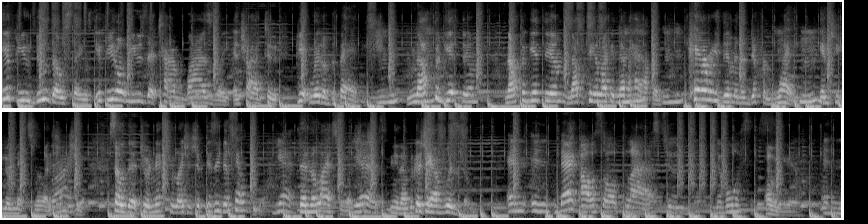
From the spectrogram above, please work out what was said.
If you do those things, if you don't use that time wisely and try to get rid of the baggage, Mhm, not Mhm. forget them, not forget them, not pretend like it never Mhm. happened, mhm, carry them in a different way mhm. into your next relationship so that your next relationship is even healthier Yes. than the last relationship. Yes. You know, because you have wisdom. And, and that also applies to divorces Oh yeah. and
